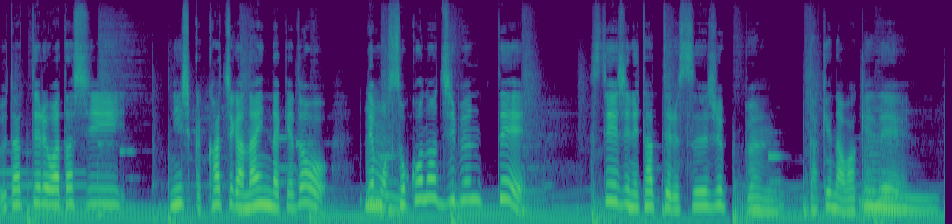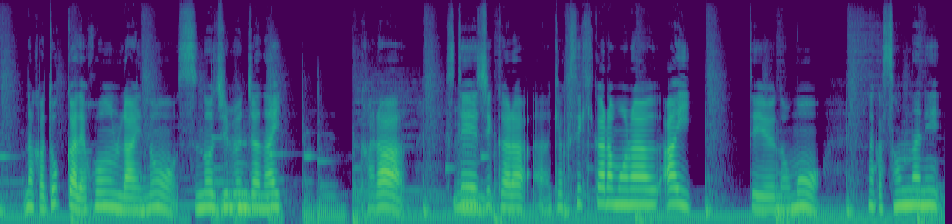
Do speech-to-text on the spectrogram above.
歌ってる私にしか価値がないんだけどでもそこの自分ってステージに立ってる数十分だけなわけで、うん。なんかどっかで本来の素の自分じゃないから、ステージから、あ客席からもらう愛っていうのもなんかそんなに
